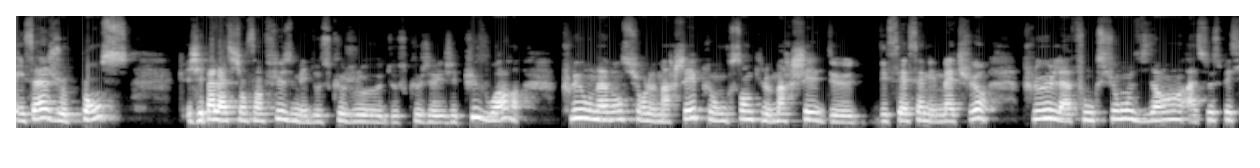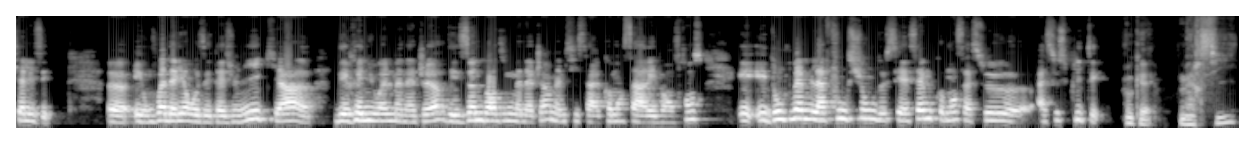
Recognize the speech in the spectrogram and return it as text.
Et ça, je pense j'ai pas la science infuse, mais de ce que je, de ce que j'ai pu voir, plus on avance sur le marché, plus on sent que le marché de, des CSM est mature, plus la fonction vient à se spécialiser. Euh, et on voit d'ailleurs aux États-Unis qu'il y a euh, des renewal managers, des onboarding managers, même si ça commence à arriver en France. Et, et donc même la fonction de CSM commence à se, euh, à se splitter. Ok, merci.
